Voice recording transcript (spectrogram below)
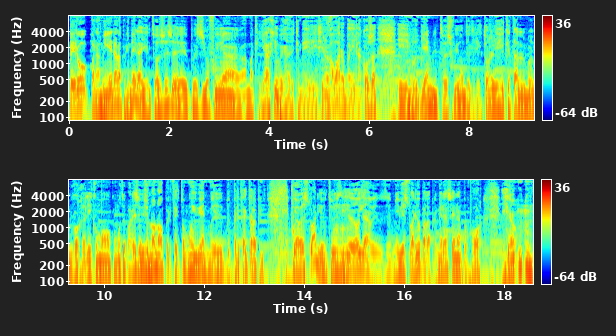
Pero para mí era la primera y entonces eh, pues yo fui a, a maquillaje, a que me hicieran la barba y la cosa y muy bien, entonces fui donde el director le dije, ¿qué tal Jorge Ali? ¿Cómo, cómo te parece? Y dice, no, no, perfecto, muy bien, muy perfecta la pinta. Fui a vestuario, entonces dije, oiga, pues, mi vestuario para la primera escena, por favor. Y dijeron, "Mm, mm".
